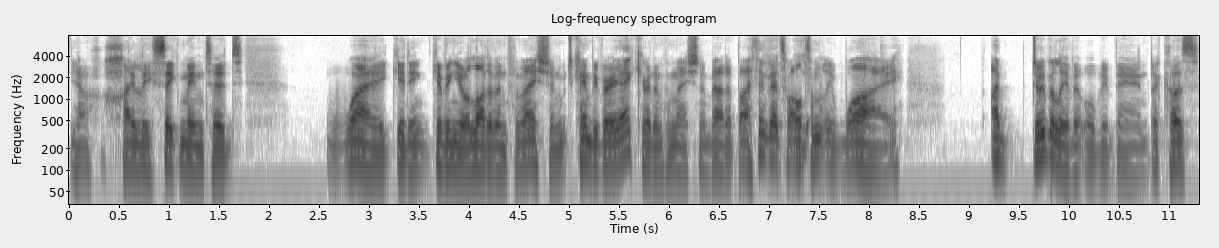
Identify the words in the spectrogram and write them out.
you know, highly segmented way, getting giving you a lot of information, which can be very accurate information about it. But I think that's ultimately why I do believe it will be banned because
